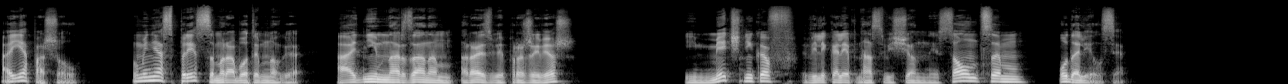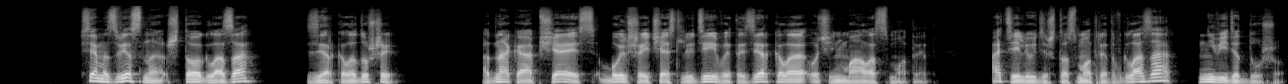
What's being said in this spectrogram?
А я пошел. У меня с прессом работы много, а одним нарзаном разве проживешь? И Мечников, великолепно освещенный солнцем, удалился. Всем известно, что глаза зеркало души. Однако, общаясь, большая часть людей в это зеркало очень мало смотрят. А те люди, что смотрят в глаза, не видят душу.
